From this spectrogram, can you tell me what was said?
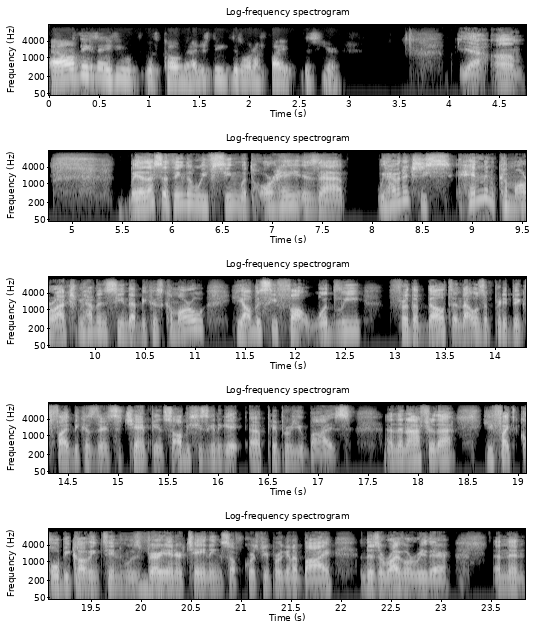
I don't think it's anything with, with COVID. I just think he doesn't want to fight this year. Yeah. Um, but yeah, that's the thing that we've seen with Jorge is that we haven't actually him and Kamaru actually we haven't seen that because Kamaru he obviously fought Woodley for the belt and that was a pretty big fight because there's a champion so obviously he's gonna get uh, pay per view buys and then after that he fights Colby Covington who's very entertaining so of course people are gonna buy and there's a rivalry there and then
